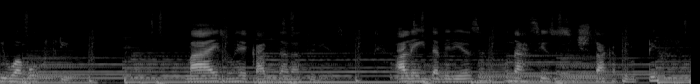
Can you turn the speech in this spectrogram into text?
e o amor frio. Mais um recado da natureza. Além da beleza, o narciso se destaca pelo perfume.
